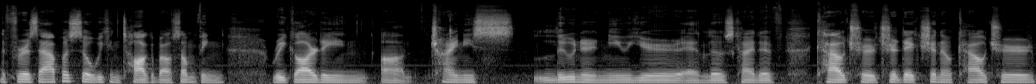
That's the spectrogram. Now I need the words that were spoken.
the first episode, we can talk about something regarding um, Chinese Lunar New Year and those kind of culture, traditional culture,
